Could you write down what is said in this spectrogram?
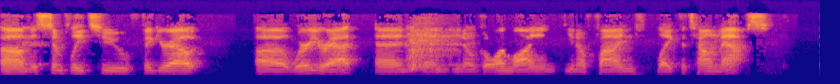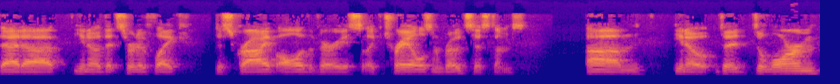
um, is simply to figure out uh, where you're at and and you know go online and you know find like the town maps that uh, you know that sort of like describe all of the various like trails and road systems. Um, you know, the DeLorme,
